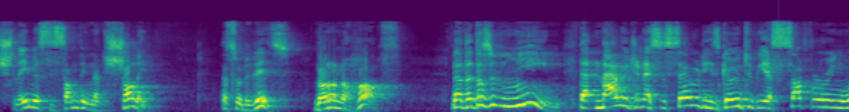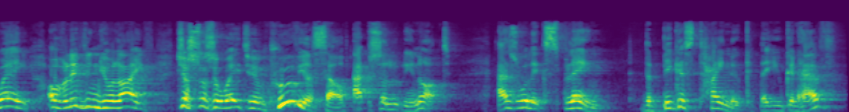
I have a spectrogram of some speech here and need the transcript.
Shlemus is something that's sholim. That's what it is. Not on a half. Now, that doesn't mean that marriage necessarily is going to be a suffering way of living your life just as a way to improve yourself. Absolutely not. As we'll explain, the biggest tainuk that you can have,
